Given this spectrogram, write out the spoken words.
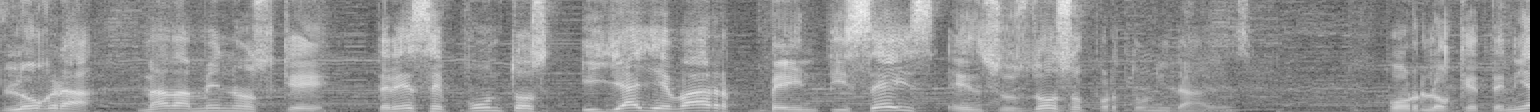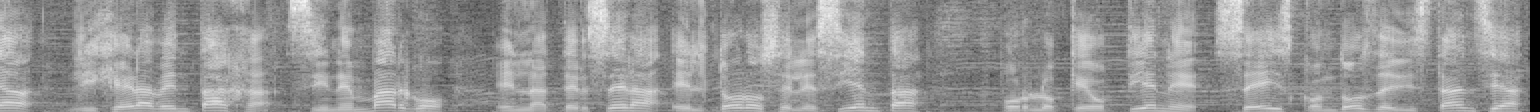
logra nada menos que 13 puntos y ya llevar 26 en sus dos oportunidades. Por lo que tenía ligera ventaja. Sin embargo, en la tercera el toro se le sienta, por lo que obtiene 6 con 2 de distancia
